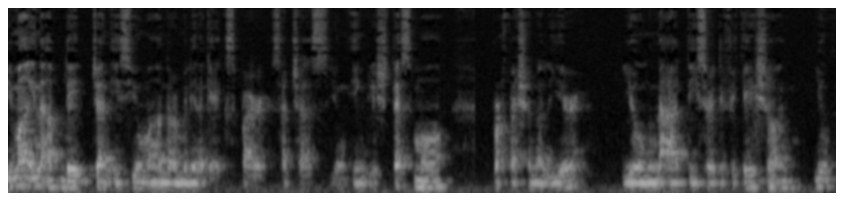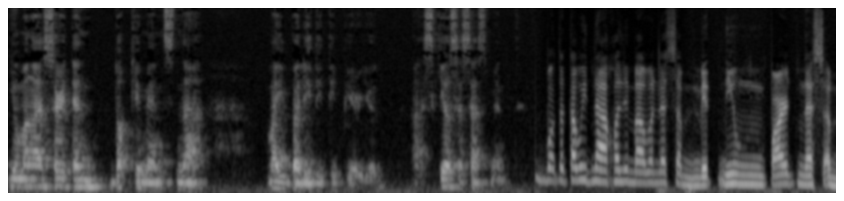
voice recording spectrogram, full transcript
yung mga ina-update dyan is yung mga normally nag-expire such as yung English test mo, professional year, yung NAATI certification, yung, yung mga certain documents na may validity period uh, skills assessment. Tatawid na ako halimbawa na submit yung part na sub,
